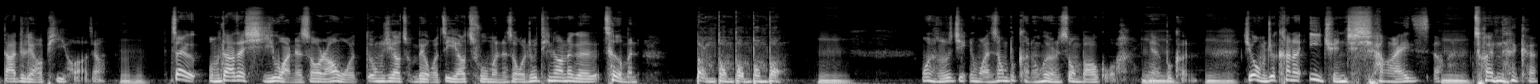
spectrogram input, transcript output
大家就聊屁话这样。嗯哼，在我们大家在洗碗的时候，然后我东西要准备，我自己要出门的时候，我就听到那个侧门嘣嘣嘣嘣嘣。嗯，我想说今天晚上不可能会有人送包裹吧？应该不可能。嗯，结果我们就看到一群小孩子啊，穿那个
